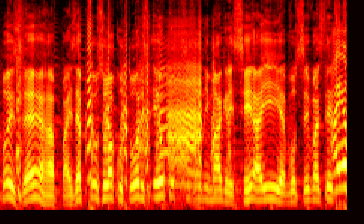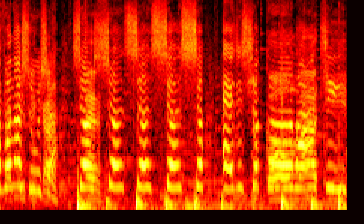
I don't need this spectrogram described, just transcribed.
Pois é, rapaz. É porque os locutores, eu tô precisando emagrecer, aí você vai ser. Aí eu vou na. Xuxa. Xô, É. xô, xô, xô, xô, é de chocolate.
